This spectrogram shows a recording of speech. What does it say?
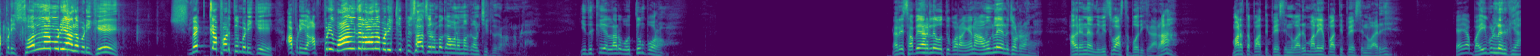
அப்படி சொல்ல முடியாதபடிக்கு வெட்கப்படுத்தும்படிக்கு அப்படி அப்படி வாழ்ந்துடாதபடிக்கு பிசாசு ரொம்ப கவனமாக கவனிச்சிட்டு இருக்கிறாங்க நம்மளை. இதுக்கு எல்லாரும் ஒத்தும் போகிறோம் நிறைய சபையாரிலே ஒத்து போகிறாங்க ஏன்னா அவங்களே என்ன சொல்கிறாங்க அவர் என்ன இந்த விசுவாசத்தை போதிக்கிறாரா? மரத்தை பார்த்து பேசினுவார் மலையை பார்த்து பேசினுவார். ஏயா பைபிளில் இருக்கியா?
